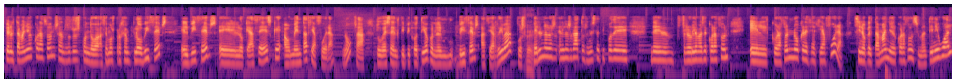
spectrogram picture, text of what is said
Pero el tamaño del corazón, o sea, nosotros cuando hacemos, por ejemplo, bíceps, el bíceps eh, lo que hace es que aumenta hacia afuera, ¿no? O sea, tú ves el típico tío con el bíceps hacia arriba, pues, Sí. pero en los, en los gatos, en este tipo de, de problemas de corazón, el corazón no crece hacia afuera, sino que el tamaño del corazón se mantiene igual,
